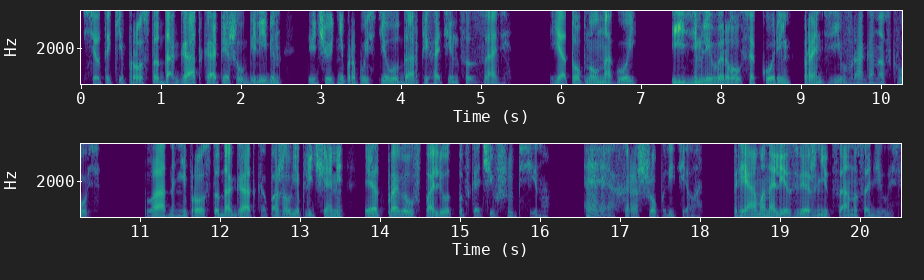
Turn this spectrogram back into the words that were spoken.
Все-таки просто догадка, опешил Билибин и чуть не пропустил удар пехотинца сзади. Я топнул ногой, и из земли вырвался корень, пронзив врага насквозь. Ладно, не просто догадка, пожал я плечами и отправил в полет подскочившую псину. Эх, хорошо полетела. Прямо на лезвие жнеца насадилась.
